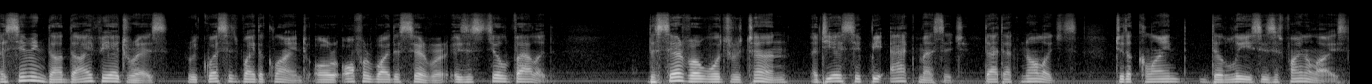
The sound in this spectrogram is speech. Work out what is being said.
Assuming that the IP address requested by the client or offered by the server is still valid. The server would return a DHCP ACK message that acknowledges to the client the lease is finalized.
